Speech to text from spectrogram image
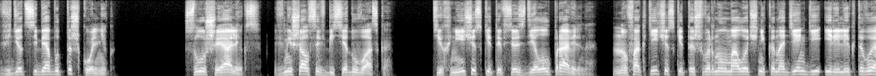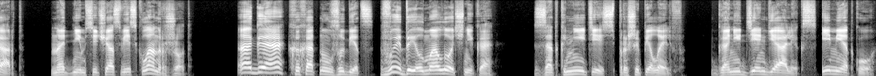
ведет себя будто школьник». «Слушай, Алекс», — вмешался в беседу Васка. Технически ты все сделал правильно, но фактически ты швырнул молочника на деньги и реликтовый арт. Над ним сейчас весь клан ржет. «Ага», — хохотнул зубец, — «выдаил молочника». «Заткнитесь», — прошипел эльф. «Гони деньги, Алекс, и метку».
